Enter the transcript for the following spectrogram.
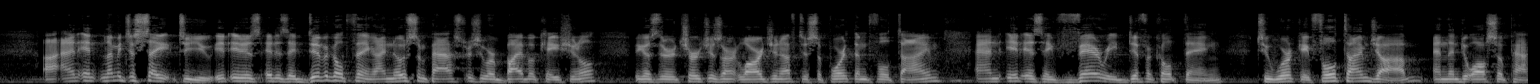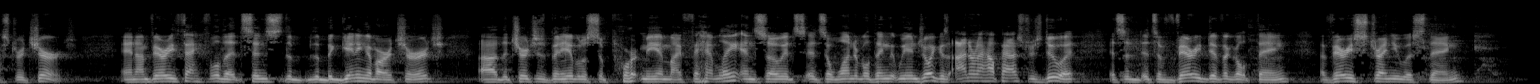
Uh, and, and, let me just say to you, it is, it is a difficult thing. I know some pastors who are bivocational because their churches aren't large enough to support them full time. And it is a very difficult thing to work a full time job and then to also pastor a church. And I'm very thankful that since the, the beginning of our church, uh, the church has been able to support me and my family, and so it's it's a wonderful thing that we enjoy because I don't know how pastors do it. It's a it's a very difficult thing, a very strenuous thing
